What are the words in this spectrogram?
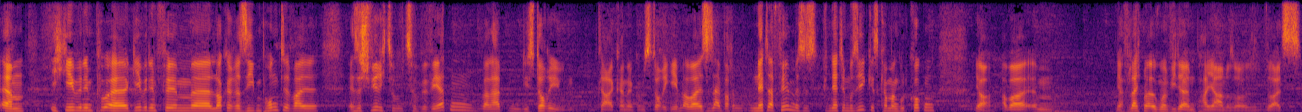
Ähm, ich gebe dem, äh, gebe dem Film äh, lockere sieben Punkte, weil es ist schwierig zu, zu bewerten, weil halt die Story klar, kann eine Story geben, aber es ist einfach ein netter Film, es ist nette Musik, es kann man gut gucken. Ja, aber ähm, ja, vielleicht mal irgendwann wieder in ein paar Jahren oder so, so als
